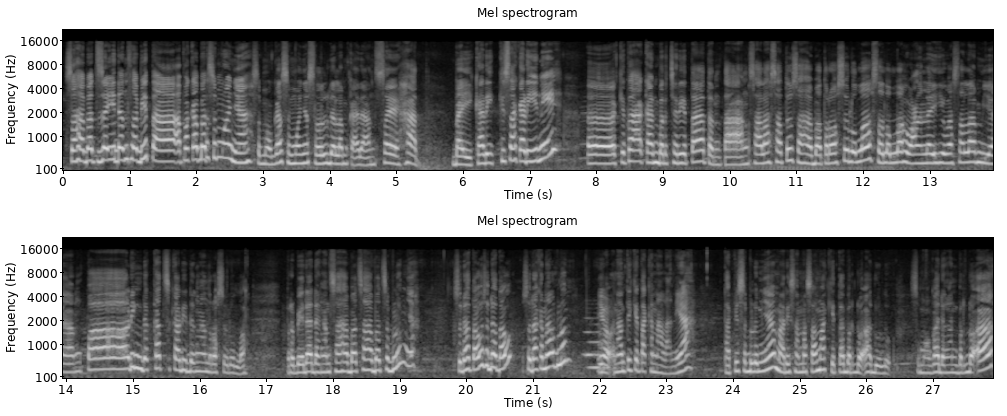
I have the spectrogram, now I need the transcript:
Sahabat Zaid dan Sabita, apa kabar semuanya? Semoga semuanya selalu dalam keadaan sehat. Baik, kali kisah kali ini uh, kita akan bercerita tentang salah satu sahabat Rasulullah Shallallahu Alaihi Wasallam yang paling dekat sekali dengan Rasulullah. Berbeda dengan sahabat-sahabat sebelumnya. Sudah tahu? Sudah tahu? Sudah kenal belum? Yuk, nanti kita kenalan ya. Tapi sebelumnya mari sama-sama kita berdoa dulu. Semoga dengan berdoa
